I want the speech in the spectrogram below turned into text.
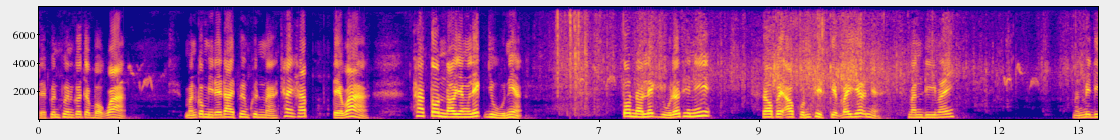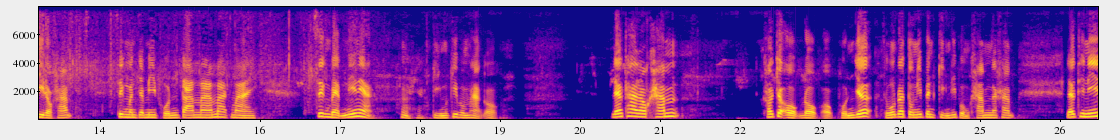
แต่เพื่อนๆก็จะบอกว่า มันก็มีรายได้เพิ่มขึ้นมาใช่ครับ แต่ว่าถ้าต้นเรายังเล็กอยู่เนี่ย ต้นเราเล็กอยู่แล้วทีนี้ เราไปเอาผลผลิตเก็บไว้เยอะเนี่ย มันดีไหมมันไม่ดีหรอกครับ ซึ่งมันจะมีผลตามมามากมาย ซึ่งแบบนี้เนี่ย กิ่งเมื่อกี้ผมหักออก แล้วถ้าเราค้ำเขาจะออกดอกออกผลเยอะ สมมติว่าตรงนี้เป็นกิ่งที่ผมค้ำนะครับ แล้วทีนี้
